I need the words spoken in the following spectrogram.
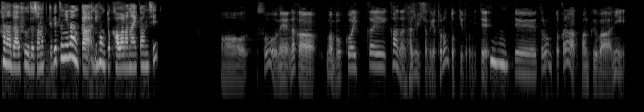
カナダフードじゃなくて、うん別になんか日本と変わらない感じ？ああ、そうね。なんか、まあ僕は一回カナダに初めて来た時はトロントっていうところにいて、んうん。で、トロントからバンクーバーに、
